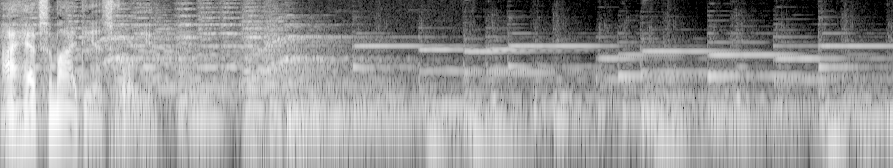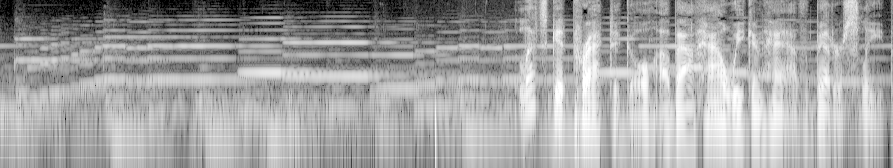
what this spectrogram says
I have some ideas for you. Let's get practical about how we can have better sleep.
